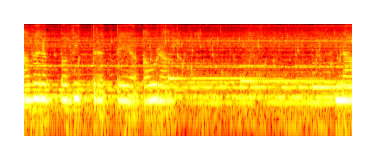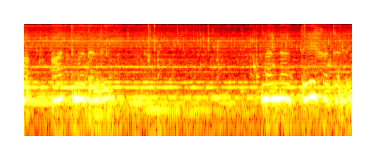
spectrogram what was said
ಅವರ ಪವಿತ್ರತೆಯ ಅವರ ನಾ ಆತ್ಮದಲ್ಲಿ ನನ್ನ ದೇಹದಲ್ಲಿ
